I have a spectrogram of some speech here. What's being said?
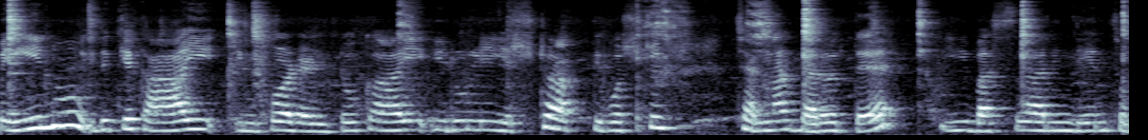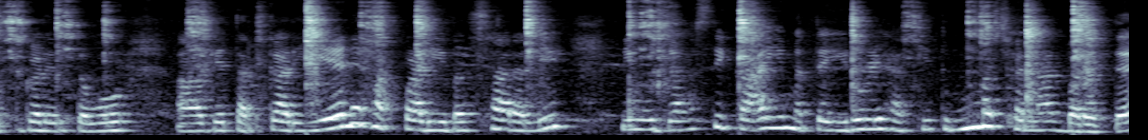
ಮೇನು ಇದಕ್ಕೆ ಕಾಯಿ ಇಂಪಾರ್ಟೆಂಟು ಕಾಯಿ, ಈರುಳ್ಳಿ ಎಷ್ಟು ಹಾಕ್ತೀವೋ ಅಷ್ಟು ಚೆನ್ನಾಗಿ ಬರುತ್ತೆ. ಈ ಬಸ್ಸಾರಿಂದ ಏನು ಸೊಪ್ಪುಗಳಿರ್ತವೋ ಹಾಗೆ ತರಕಾರಿ ಏನೇ ಹಾಕ್ಬಾಡಿ ಈ ಬಸ್ಸಾರಲ್ಲಿ ನೀವು ಜಾಸ್ತಿ ಕಾಯಿ ಮತ್ತು ಈರುಳ್ಳಿ ಹಾಕಿ ತುಂಬ ಚೆನ್ನಾಗಿ ಬರುತ್ತೆ.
